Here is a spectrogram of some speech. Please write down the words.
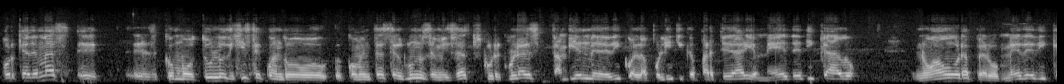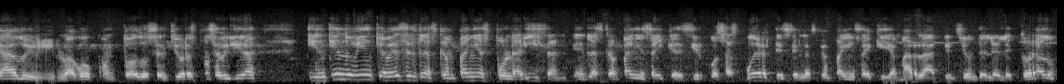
porque además como tú lo dijiste cuando comentaste algunos de mis datos curriculares, también me dedico a la política partidaria, me he dedicado, no ahora, pero me he dedicado y, lo hago con todo sentido de responsabilidad. Y entiendo bien que a veces las campañas polarizan, en las campañas hay que decir cosas fuertes, en las campañas hay que llamar la atención del electorado.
